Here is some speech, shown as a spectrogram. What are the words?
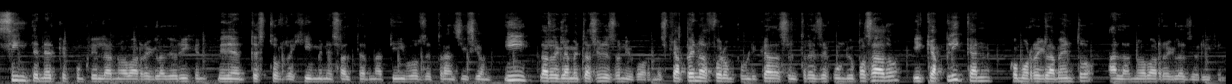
sin tener que cumplir la nueva regla de origen mediante estos regímenes alternativos de transición y las reglamentaciones uniformes que apenas fueron publicadas el 3 de junio pasado y que aplican como reglamento a las nuevas reglas de origen.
